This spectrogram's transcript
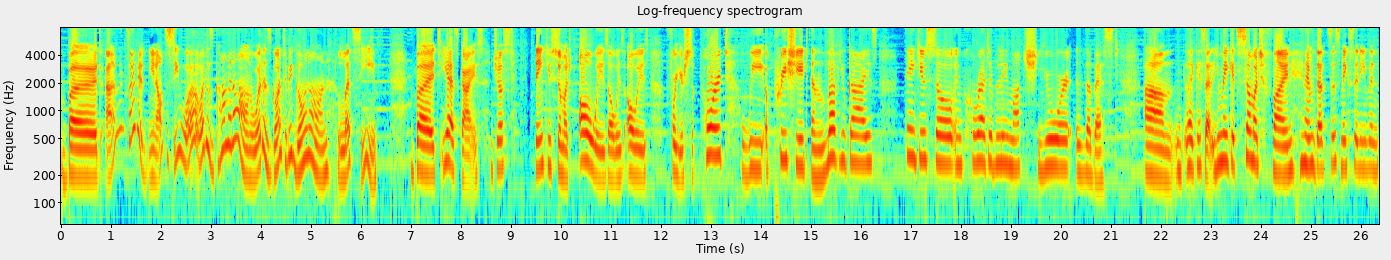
But I'm excited, you know, to see what what is coming on, what is going to be going on. Let's see. But yes, guys, just thank you so much always, always, always for your support. We appreciate and love you guys. Thank you so incredibly much. You're the best. Um, like I said, you make it so much fun, and I'm, that just makes it even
